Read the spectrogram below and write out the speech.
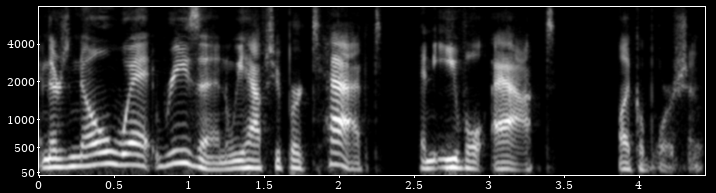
And there's no way reason we have to protect an evil act like abortion.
